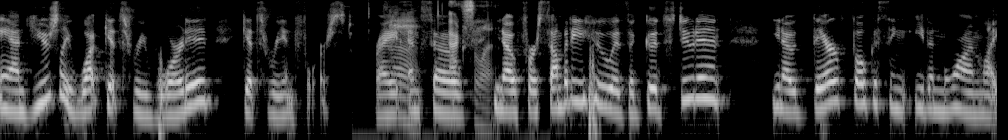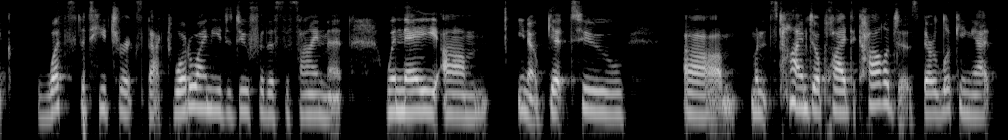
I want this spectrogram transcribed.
And usually what gets rewarded gets reinforced right? Mm, and so excellent. you know for somebody who is a good student you know they're focusing even more on like what's the teacher expect? What do i need to do for this assignment? When they um you know get to um, when it's time to apply to colleges, they're looking at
